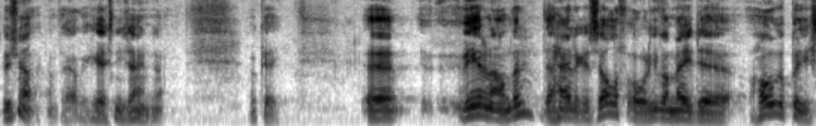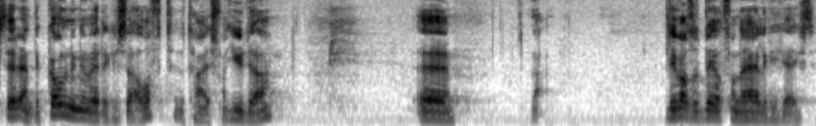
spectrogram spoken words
Dus ja, dat kan de Heilige Geest niet zijn. Ja. Oké. Eh, weer een ander, de heilige zalfolie, waarmee de hoge priester en de koningen werden gezalfd, het huis van Juda. Uh, nou, die was het beeld van de Heilige Geest.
